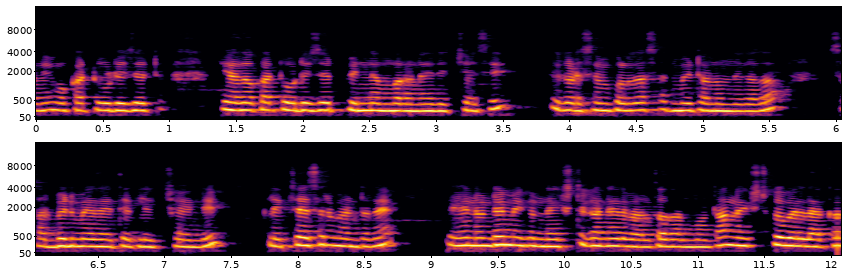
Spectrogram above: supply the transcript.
అని ఒక టూ డిజిట్ ఏదో ఒక టూ డిజిట్ పిన్ నెంబర్ అనేది ఇచ్చేసి ఇక్కడ సింపుల్గా సబ్మిట్ అని ఉంది కదా సబ్మిట్ మీద అయితే క్లిక్ చేయండి. క్లిక్ చేసిన వెంటనే ఏంటంటే మీకు నెక్స్ట్కి అనేది వెళ్తుంది అనమాట నెక్స్ట్కి వెళ్ళాక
